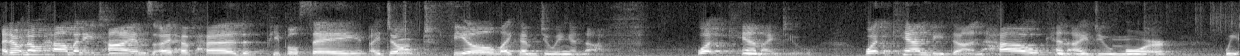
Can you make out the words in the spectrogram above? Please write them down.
I don't know how many times I have had people say, I don't feel like I'm doing enough. What can I do? What can be done? How can I do more? We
